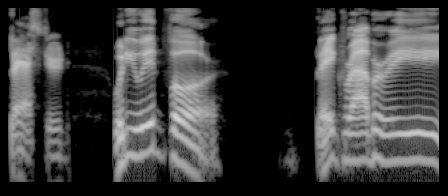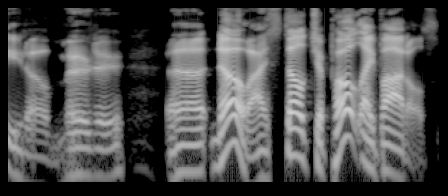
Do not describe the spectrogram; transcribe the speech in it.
bastard. What are you in for? Bank robbery, you know, murder. Uh, no, I stole Chipotle bottles.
